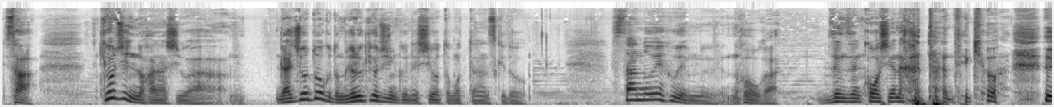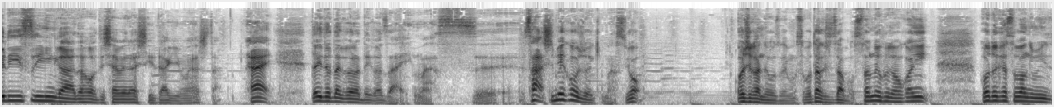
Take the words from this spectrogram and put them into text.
さあ、巨人の話は、ラジオトークとミドル巨人くんでしようと思ったんですけど、スタンド FM の方が全然更新がなかったんで、今日はフリースインガーの方で喋らせていただきました。はい。といったところでございます。さあ、締め工場いきますよ。お時間でございます。私、ザボ、スタンド F の他に、ポッドキャスト番組、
